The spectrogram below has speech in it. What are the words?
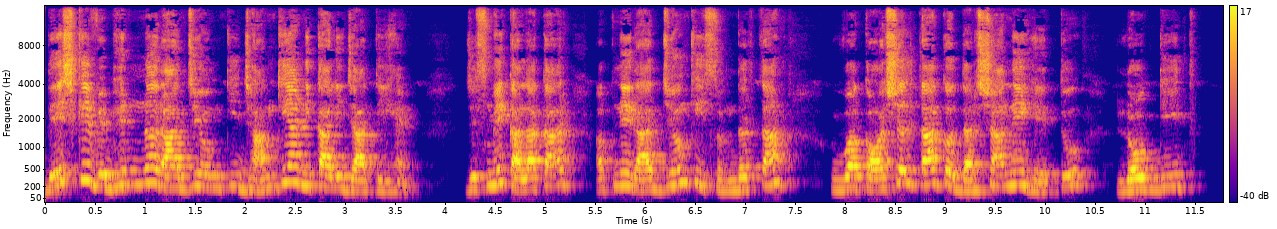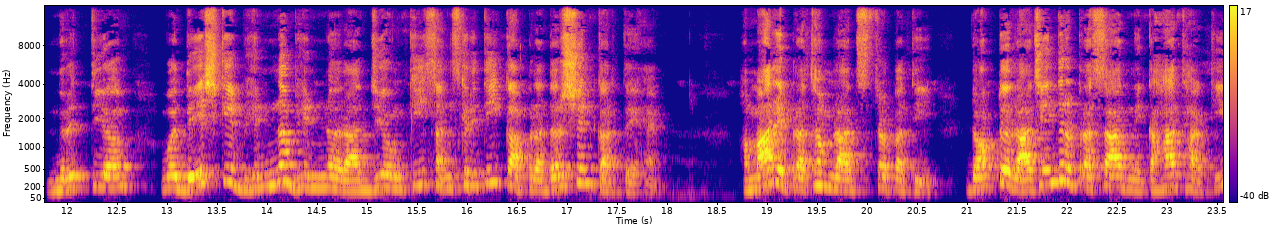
देश के विभिन्न राज्यों की झांकियाँ निकाली जाती हैं, जिसमें कलाकार अपने राज्यों की सुंदरता व कौशलता को दर्शाने हेतु लोकगीत, नृत्य व देश के भिन्न भिन्न राज्यों की संस्कृति का प्रदर्शन करते हैं। हमारे प्रथम राष्ट्रपति डॉक्टर राजेंद्र प्रसाद ने कहा था कि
